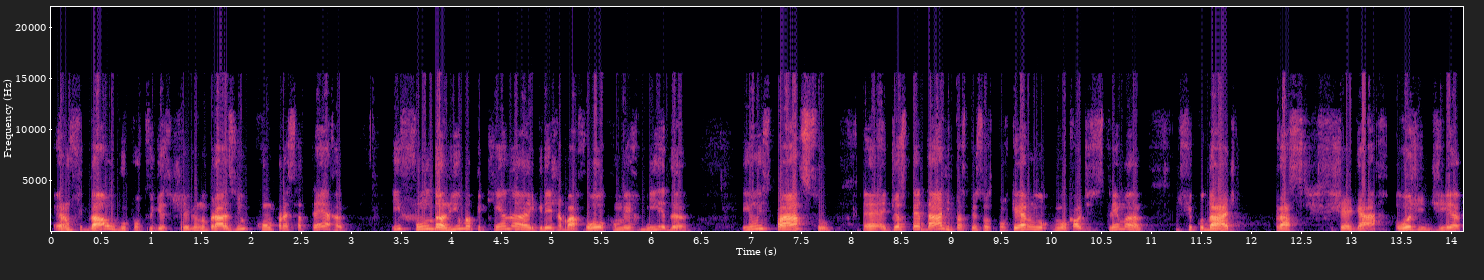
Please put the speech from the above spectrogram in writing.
Era um fidalgo português que chega no Brasil, compra essa terra e funda ali uma pequena igreja barroca, uma ermida, e um espaço é, de hospedagem para as pessoas, porque era um local de extrema dificuldade para chegar. Hoje em dia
